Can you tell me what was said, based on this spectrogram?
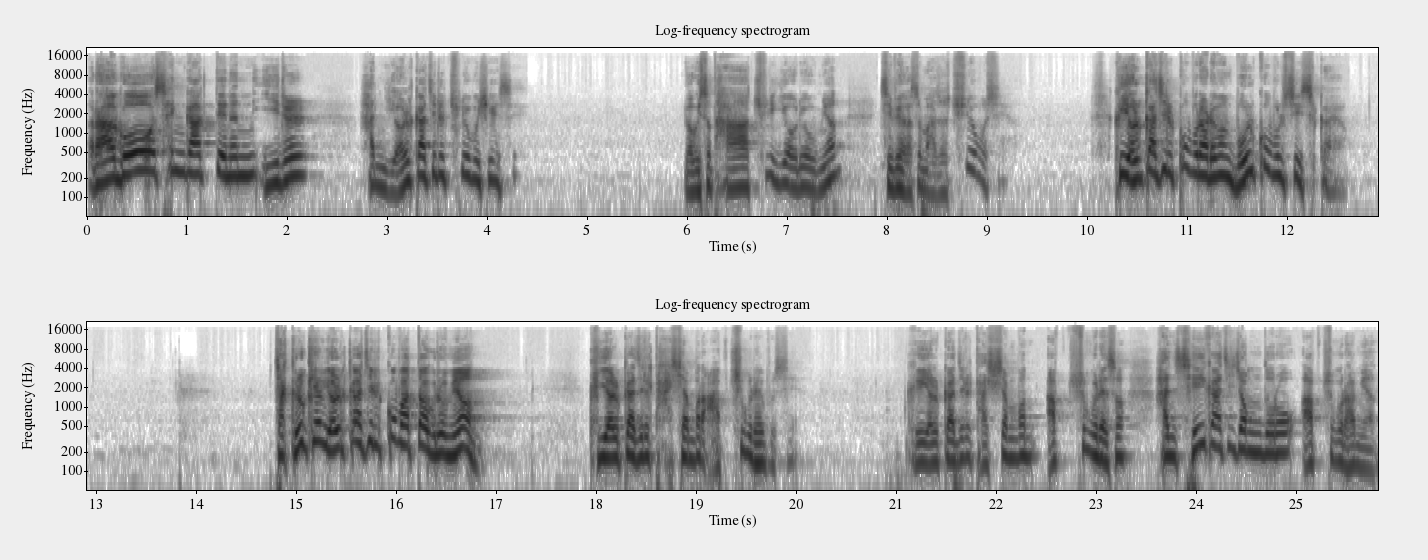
라고 생각되는 일을 한 10가지를 추려보시겠어요? 여기서 다 추리기 어려우면 집에 가서 마저 추려보세요. 그 10가지를 꼽으라면 뭘 꼽을 수 있을까요? 자, 그렇게 10가지를 꼽았다 그러면 그 10가지를 다시 한번 압축을 해보세요. 그 10가지를 다시 한번 압축을 해서 한 3가지 정도로 압축을 하면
